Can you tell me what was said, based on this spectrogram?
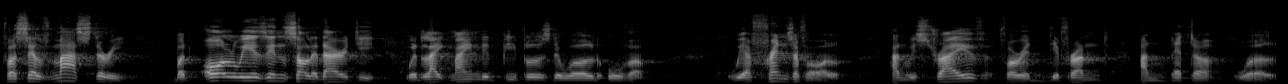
for self-mastery, but always in solidarity with like-minded peoples the world over. We are friends of all, and we strive for a different and better world.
